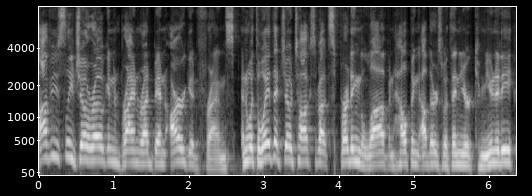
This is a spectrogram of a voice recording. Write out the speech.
Obviously, Joe Rogan and Brian Redban are good friends, and with the way that Joe talks about spreading the love and helping others within your community,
